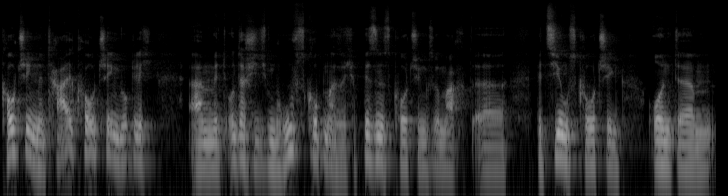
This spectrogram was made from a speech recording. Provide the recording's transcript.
Coaching, Mental-Coaching, wirklich ähm, mit unterschiedlichen Berufsgruppen. Also ich habe Business-Coachings gemacht, äh, Beziehungscoaching und ähm,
